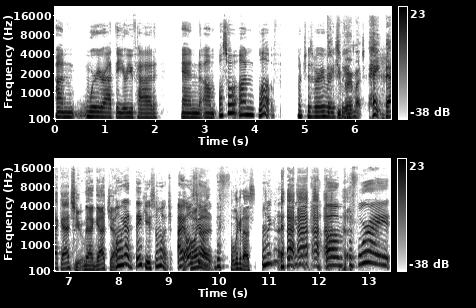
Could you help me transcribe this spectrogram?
on where you're at, the year you've had, and um, also on love, which is very, very sweet. Thank you very much. Hey, back at you. I gotcha. Oh my god, thank you so much. I Oh also my God. bef- Look at us. Oh my god. thank you so much. um, before I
